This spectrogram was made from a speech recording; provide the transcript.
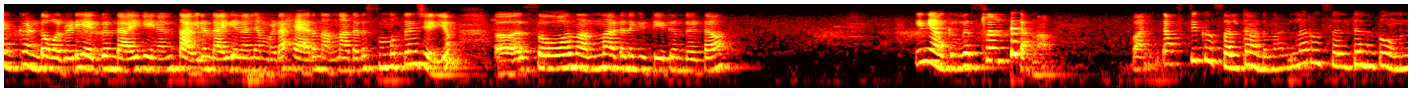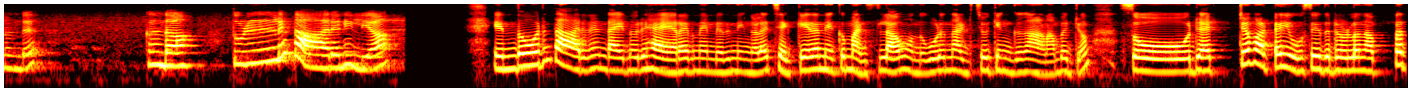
എഗ് ഉണ്ട് ഓൾറെഡി എഗ് ഉണ്ടായി കഴിഞ്ഞാലും തൈര് ഉണ്ടായി കഴിഞ്ഞാലും നമ്മുടെ ഹെയർ നന്നായിട്ട് തന്നെ സ്മൂത്തൻ ചെയ്യും. സോ നന്നായിട്ട് തന്നെ കിട്ടിയിട്ടുണ്ട് കേട്ടോ. ഇനി നമുക്ക് റിസൾട്ട് കാണാം. ഫാന്റാസ്റ്റിക് റിസൾട്ടാണ് നല്ല റിസൾട്ട് എന്ന് തോന്നുന്നുണ്ട്. കണ്ടോ? തുള്ളി താരനില്ല. എന്തോരം താരൻ ഉണ്ടായിരുന്ന ഒരു ഹെയർ ആയിരുന്നു എന്റെത്. നിങ്ങൾ ചെക്ക് ചെയ്താൽ നിങ്ങൾക്ക് മനസ്സിലാവും. ഒന്നുകൂടി ഒന്ന് അടിച്ചു നോക്കി നിങ്ങൾക്ക് കാണാൻ പറ്റും. സോ ഒരൊറ്റ വട്ടം യൂസ് ചെയ്തിട്ടുള്ളത് അപ്പം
